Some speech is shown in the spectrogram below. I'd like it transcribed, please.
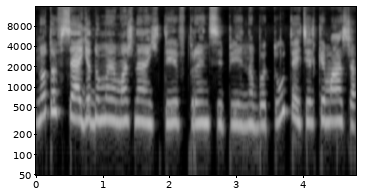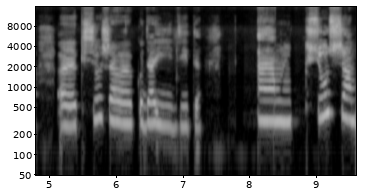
Ну то все, я думаю, можна йти, в принципі, на батути, тільки Маша, е, Ксюша, куди її діти? Ем, Ксюша,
